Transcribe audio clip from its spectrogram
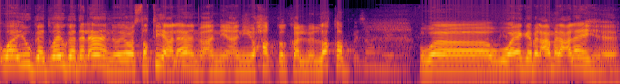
ويوجد ويوجد الآن ويستطيع الآن أن أن يحقق اللقب. و... ويجب العمل عليه.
